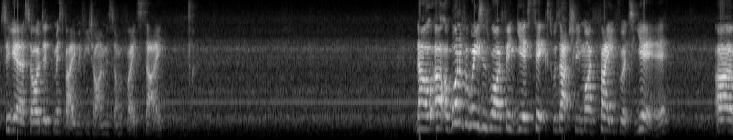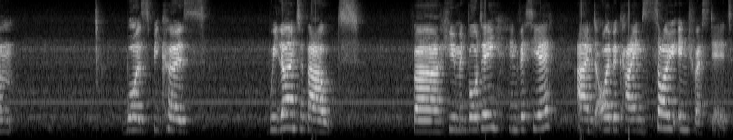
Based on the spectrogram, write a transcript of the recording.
so yeah, so I did misbehave a few times, I'm afraid to say. Now, uh, one of the reasons why I think year six was actually my favourite year um, was because we learnt about the human body in this year and I became so interested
